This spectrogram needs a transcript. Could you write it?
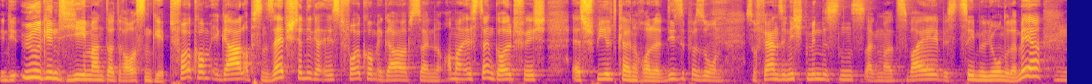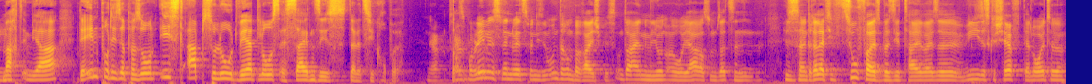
den dir irgendjemand da draußen gibt. Vollkommen egal, ob es ein Selbstständiger ist, vollkommen egal, ob es seine Oma ist, sein Goldfisch, es spielt keine Rolle. Diese Person, sofern sie nicht mindestens, sagen wir mal, zwei bis zehn Millionen oder mehr macht im Jahr, der Input dieser Person ist absolut wertlos, es sei denn, sie ist deine Zielgruppe. Ja. Das Problem ist, wenn du jetzt in diesem unteren Bereich bist, unter eine Million Euro Jahresumsatz, dann ist es halt relativ zufallsbasiert teilweise, wie das Geschäft der Leute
